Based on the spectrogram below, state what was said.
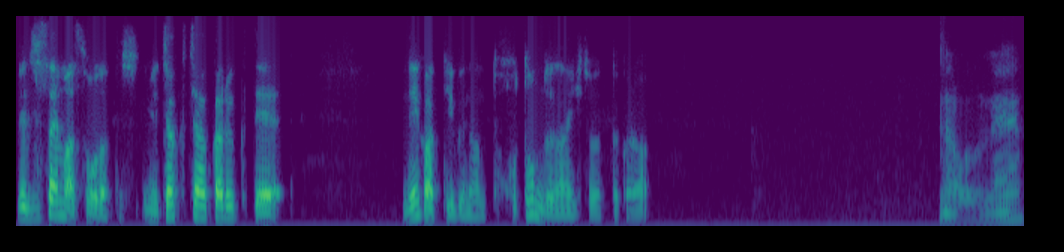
で、実際まあそうだったし、めちゃくちゃ明るくて、ネガティブなんてほとんどない人だったから、なるほどね。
